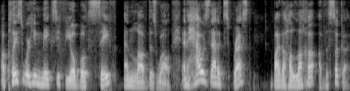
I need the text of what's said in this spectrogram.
a place where He makes you feel both safe and loved as well. And how is that expressed? By the halacha of the sukkah.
